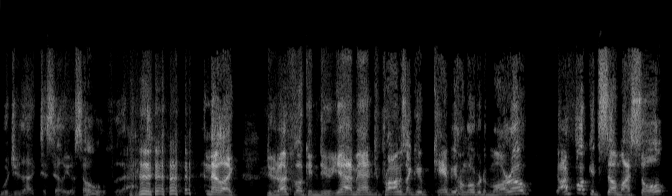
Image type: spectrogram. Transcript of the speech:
Would you like to sell your soul for that? and they're like, Dude, I'd fucking do. Yeah, man, you promise I could, can't be hungover tomorrow? I'd fucking sell my soul.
